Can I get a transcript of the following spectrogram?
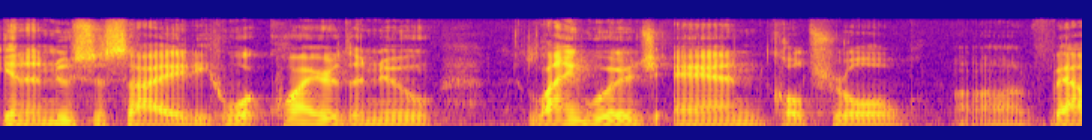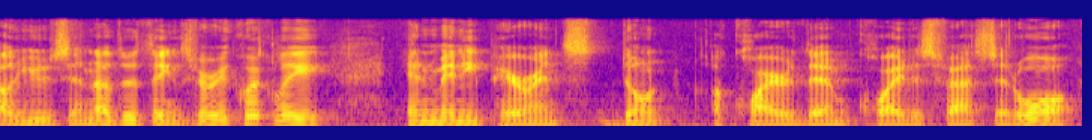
in a new society who acquire the new language and cultural uh, values and other things very quickly, and many parents don't acquire them quite as fast at all.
